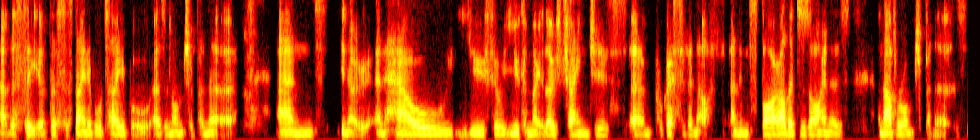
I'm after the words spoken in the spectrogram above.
at the seat of the sustainable table as an entrepreneur? and you know and how you feel you can make those changes um, progressive enough and inspire other designers and other entrepreneurs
